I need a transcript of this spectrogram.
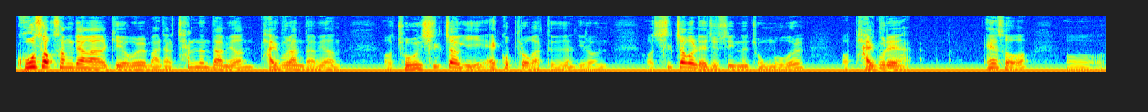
고속 성장할 기업을 만약 찾는다면 발굴한다면 어, 좋은 실적이 에코프로 같은 이런 어, 실적을 내줄 수 있는 종목을 어, 발굴해 해서 어,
